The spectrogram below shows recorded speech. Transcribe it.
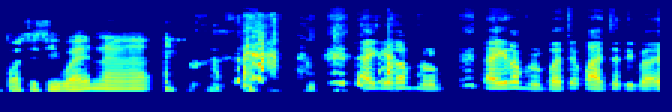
posisi wena. Saya kira belum, saya kira belum baca baca di bawah.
